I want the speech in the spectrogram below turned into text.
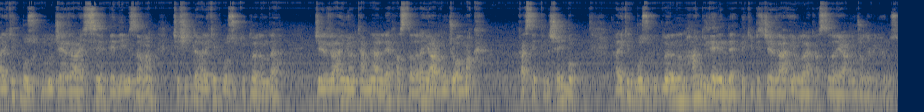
hareket bozukluğu cerrahisi dediğimiz zaman çeşitli hareket bozukluklarında cerrahi yöntemlerle hastalara yardımcı olmak kastettiğimiz şey bu. Hareket bozukluklarının hangilerinde peki biz cerrahi olarak hastalara yardımcı olabiliyoruz?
